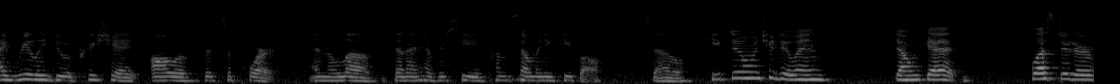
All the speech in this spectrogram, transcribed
I really do appreciate all of the support and the love that I have received from so many people. So keep doing what you're doing. Don't get flustered or,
